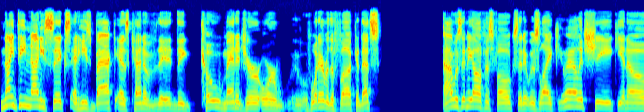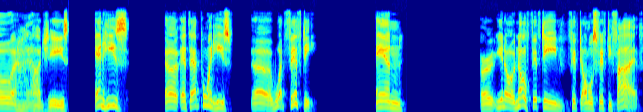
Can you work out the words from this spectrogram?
1996, and he's back as kind of the the co-manager or whatever the fuck, and that's I was in the office, folks, and it was like, well, it's chic, you know. Oh, geez. And he's uh, at that point, he's uh, what fifty, and or you know, no, 50, 50 almost fifty-five.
